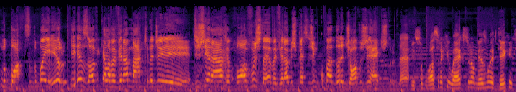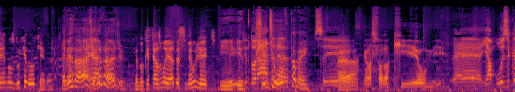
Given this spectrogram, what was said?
no box do banheiro e resolve que ela vai virar máquina de, de gerar ovos, né? Vai virar uma espécie de incubadora de ovos de extra, né? Isso mostra que o Extra é o mesmo ET que tem nos Duke Nukem, né? É verdade, Ah, é? é verdade. Porque o Nukem tem as mulheres desse mesmo jeito. E, e Pendurada, cheio de né? ovo também. Sim. É. Elas falam kill me. É, e a música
